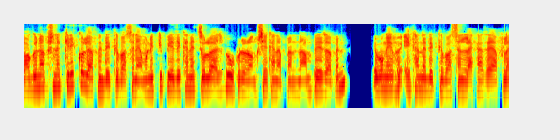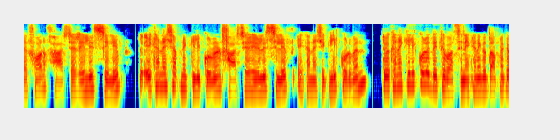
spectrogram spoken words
লগ ইন অপশনে ক্লিক করলে আপনি দেখতে পাচ্ছেন এমন একটি পেজ এখানে চলে আসবে। উপরের অংশে এখানে আপনার নাম পেয়ে যাবেন এবং এখানে দেখতে পাচ্ছেন লেখা আছে apply for first release slip তো এখানে এসে আপনি ক্লিক করবেন ফার্স্ট রিলিজ স্লিপ এখানে এসে ক্লিক করবেন। তো এখানে ক্লিক করলে দেখতে পাচ্ছেন এখানে কিন্তু আপনাকে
